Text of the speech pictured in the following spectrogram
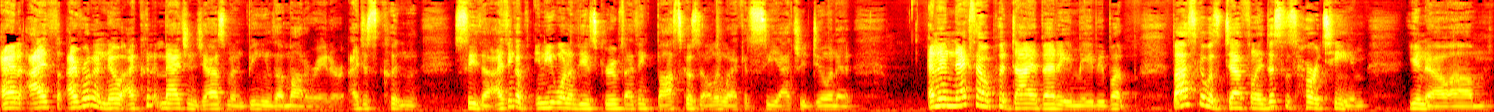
And I th- I wrote a note, I couldn't imagine Jasmine being the moderator. I just couldn't see that. I think of any one of these groups, I think Bosco's the only one I could see actually doing it. And then next I would put Daya Betty maybe, but Bosco was definitely, this is her team, you know. Um,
